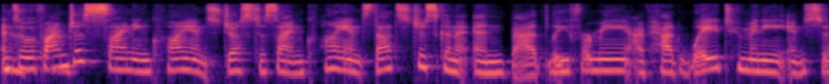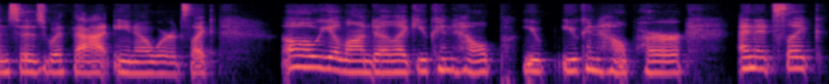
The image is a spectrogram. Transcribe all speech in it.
And so, if I'm mm-hmm. just signing clients just to sign clients, that's just going to end badly for me. I've had way too many instances with that, you know, where it's like, oh, Yolanda, like you can help, you you can help her. And it's like,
